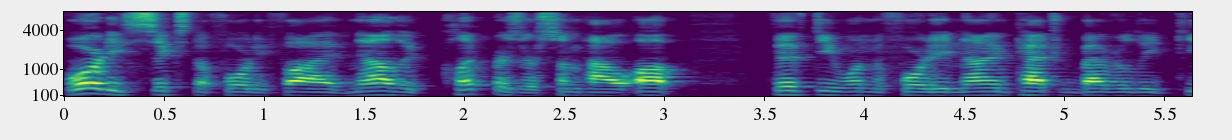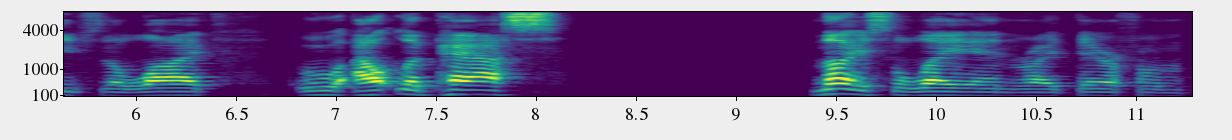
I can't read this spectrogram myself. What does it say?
46 to 45. Now the Clippers are somehow up 51 to 49. Patrick Beverley keeps it alive. Ooh, outlet pass. Nice lay in right there from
